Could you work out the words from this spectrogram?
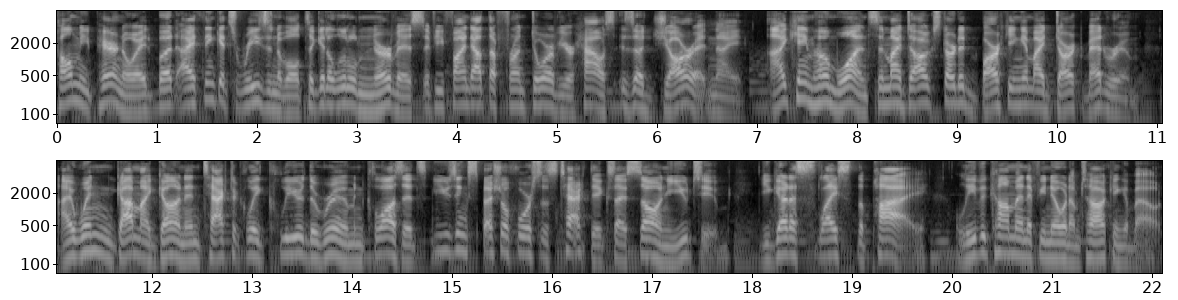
Call me paranoid, but I think it's reasonable to get a little nervous if you find out the front door of your house is ajar at night. I came home once and my dog started barking in my dark bedroom. I went and got my gun and tactically cleared the room and closets using Special Forces tactics I saw on YouTube. You gotta slice the pie. Leave a comment if you know what I'm talking about.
